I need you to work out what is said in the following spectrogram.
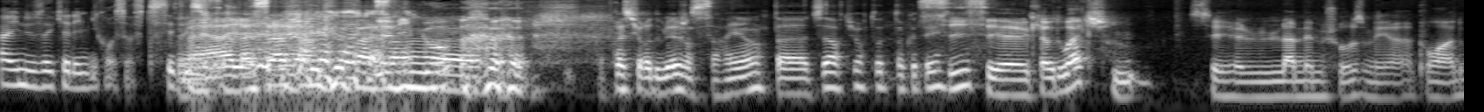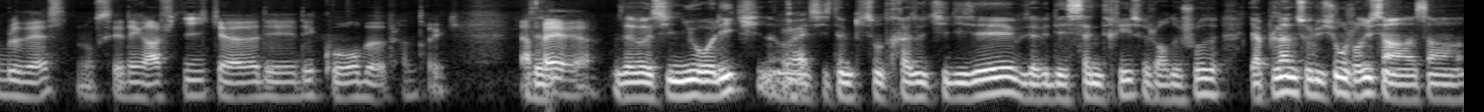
Ah, il nous a calé Microsoft. C'était Ah, ça, que je le bingo. Après, sur AWS, j'en sais rien. T'as, tu sais, Arthur, toi, de ton côté? Si, c'est euh, CloudWatch. Mm. C'est la même chose, mais euh, pour AWS. Donc, c'est des graphiques, euh, des, des courbes, plein de trucs. Euh, Vous avez aussi Neuralink, dans Ouais. les systèmes qui sont très utilisés. Vous avez des Sentry, ce genre de choses. Il y a plein de solutions. Aujourd'hui, c'est un, c'est un-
